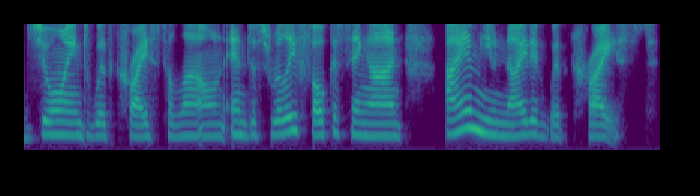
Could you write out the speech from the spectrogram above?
joined with Christ alone and just really focusing on I am united with Christ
